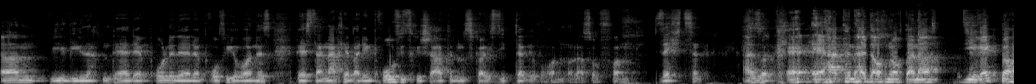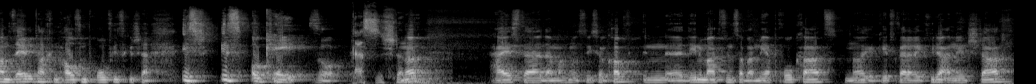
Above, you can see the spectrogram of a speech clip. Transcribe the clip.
Ähm, wie, wie gesagt, der, der Pole, der der Profi geworden ist, der ist dann nachher bei den Profis gestartet und ist, glaube ich, siebter geworden oder so von 16. Also er, er, hat dann halt auch noch danach direkt noch am selben Tag einen Haufen Profis gestartet. Ist, ist okay so. Das ist stabil. Ne? Heißt, da, da machen wir uns nicht so einen Kopf. In äh, Dänemark sind es aber mehr Pro-Cards. Ne? Hier geht Frederik wieder an den Start.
